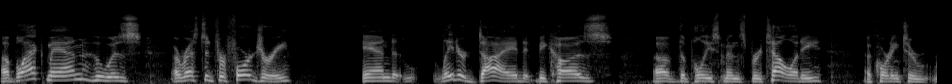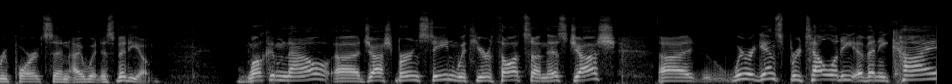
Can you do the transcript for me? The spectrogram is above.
a black man who was arrested for forgery and later died because of the policeman's brutality, according to reports and eyewitness video. Welcome now, uh, Josh Bernstein, with your thoughts on this. Josh, uh, we're against brutality of any kind.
